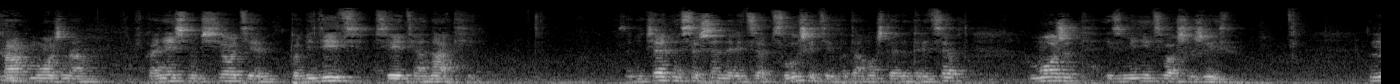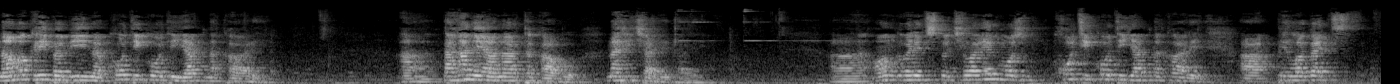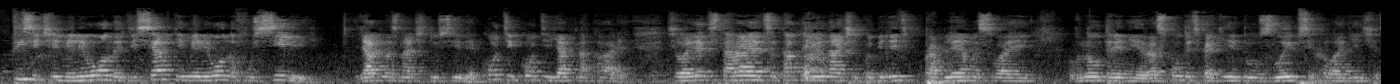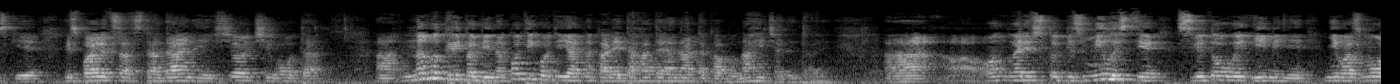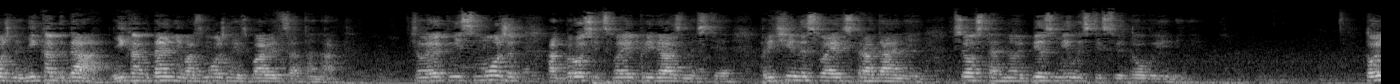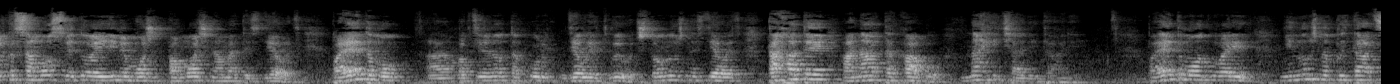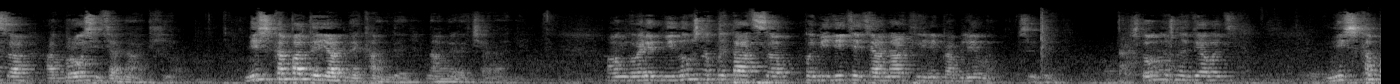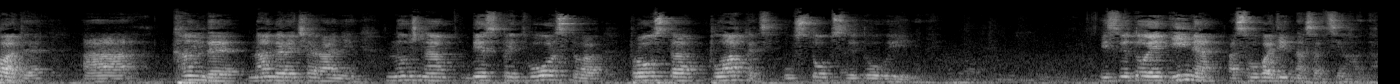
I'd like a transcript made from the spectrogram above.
как можно в конечном счете победить все эти анархии. Замечательный совершенно рецепт. Слушайте, потому что этот рецепт может изменить вашу жизнь. Нама крипабина коти коти як накари. Тахане анарта кабу нахичаритари. Он говорит, что человек может коти коти як накари прилагать тысячи, миллионы, десятки миллионов усилий. Ягна значит усилие. Коти, коти, як на каре. Человек старается так или иначе победить проблемы свои внутренние, распутать какие-то узлы психологические, избавиться от страданий, еще от чего-то. Нама крипабина, коти, коти, як на каре, тахатая нарта кабу, нахи чадитари. Он говорит, что без милости святого имени невозможно никогда, никогда невозможно избавиться от анарта. Человек не сможет отбросить свои привязанности, причины своих страданий, все остальное без милости святого имени. Только само святое имя может помочь нам это сделать. Поэтому а, Бхактивинод Такур делает вывод, что нужно сделать. Тахате анарта кабу нахичалитари. Поэтому он говорит, не нужно пытаться отбросить анархию. Нишкапате ядне канде намерачарани. Он говорит, не нужно пытаться победить эти анархии или проблемы в себе. Что нужно делать? Не скопате, а канде, намерачарани. Нужно без притворства просто плакать у стоп святого имени. И святое имя освободит нас от всех анархий.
